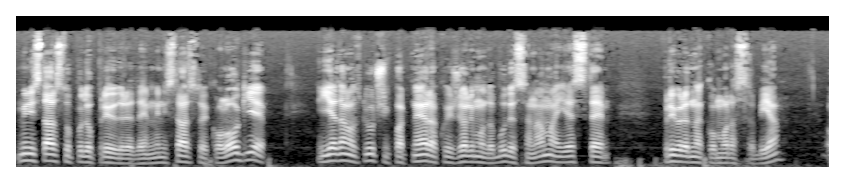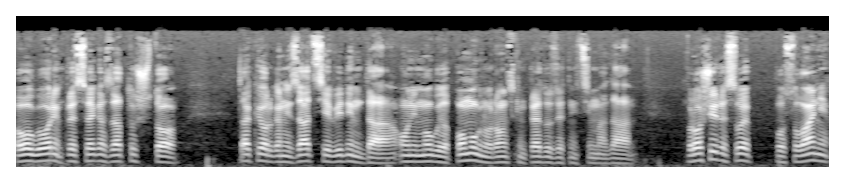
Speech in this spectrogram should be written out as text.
Ministarstvo poljoprivrede, Ministarstvo ekologije i jedan od ključnih partnera koji želimo da bude sa nama jeste Privredna komora Srbija. Ovo govorim pre svega zato što takve organizacije vidim da oni mogu da pomognu romskim preduzetnicima da prošire svoje poslovanje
